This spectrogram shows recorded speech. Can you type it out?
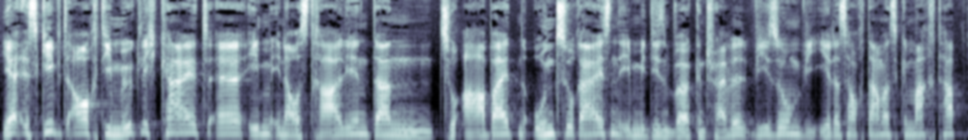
Ja, es gibt auch die Möglichkeit, äh, eben in Australien dann zu arbeiten und zu reisen, eben mit diesem Work-and-Travel-Visum, wie ihr das auch damals gemacht habt.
